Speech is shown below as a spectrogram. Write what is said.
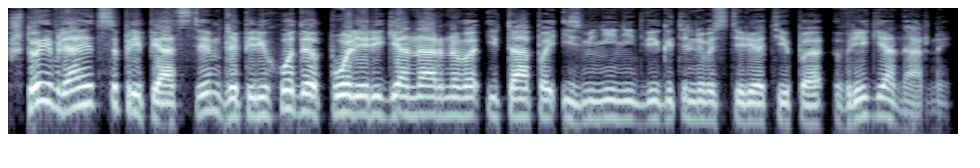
что является препятствием для перехода полирегионарного этапа изменений двигательного стереотипа в регионарный.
